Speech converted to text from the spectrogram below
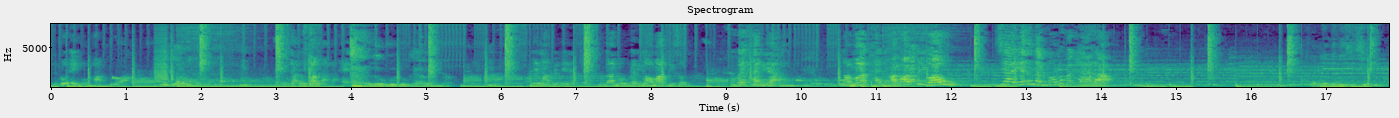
သူတို့အိမ်ကိုဟာသူတို့ကဒီကြပြီဒီကြလို့ရောက်လာတာဟဲ့လူဘူးလူခံရမယ်နော်တင်းတော့ပြင်းစီသူလာမဟုတ်လေဒီကောင်မပြီးဆုံးသူပဲခံရဒီကောင်မခံရငါဘာမှမပြောဘူးဆရာရဲတဲ့ကောင်မပဲခံရတာအဲ့ဒီတတိယရှိလို့တ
